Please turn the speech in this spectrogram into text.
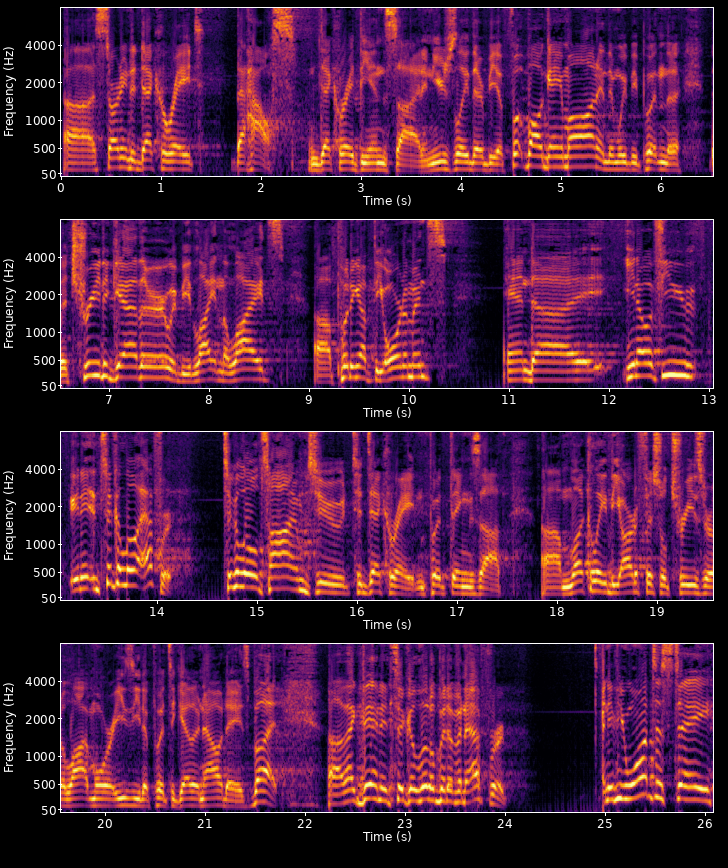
uh, starting to decorate the house and decorate the inside. And usually there'd be a football game on, and then we'd be putting the, the tree together, we'd be lighting the lights, uh, putting up the ornaments. And, uh, you know, if you, it, it took a little effort took a little time to, to decorate and put things up. Um, luckily, the artificial trees are a lot more easy to put together nowadays, but uh, back then it took a little bit of an effort. And if you want to stay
